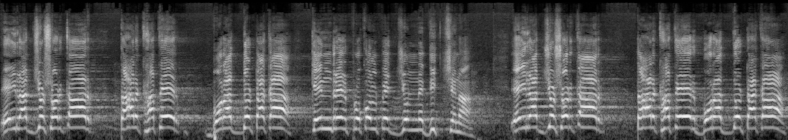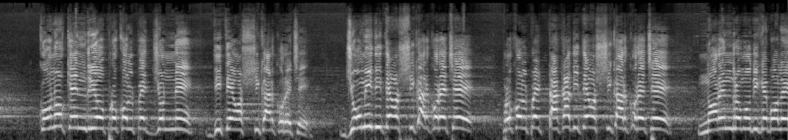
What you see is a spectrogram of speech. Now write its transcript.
এই রাজ্য সরকার তার খাতের বরাদ্দ টাকা কেন্দ্রের প্রকল্পের জন্য দিচ্ছে না। এই রাজ্য সরকার তার খাতের বরাদ্দ টাকা কোনো কেন্দ্রীয় প্রকল্পের জন্য দিতে অস্বীকার করেছে। জমি দিতে অস্বীকার করেছে, প্রকল্পের টাকা দিতে অস্বীকার করেছে। নরেন্দ্র মোদীকে বলে,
